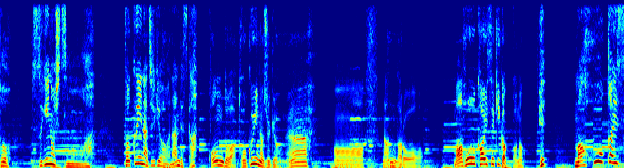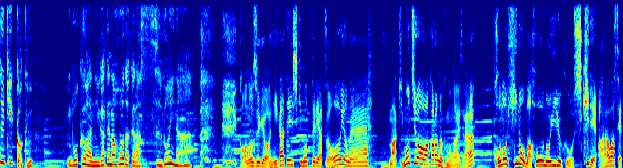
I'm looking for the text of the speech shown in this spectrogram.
と次の質問は得意な授業は何ですか？今度は得意な授業ね。あーなんだろう。魔法解析学かな。え？魔法解析学？僕は苦手な方だからすごいな。この授業苦手意識持ってるやつ多いよね。まあ気持ちはわからなくもないぜ。この火の魔法の威力を式で表せっ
